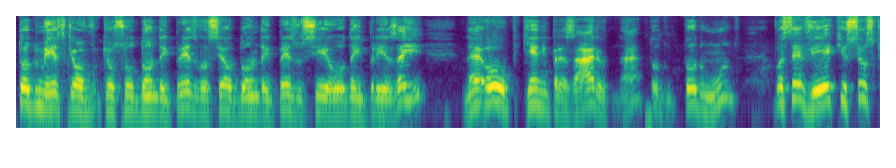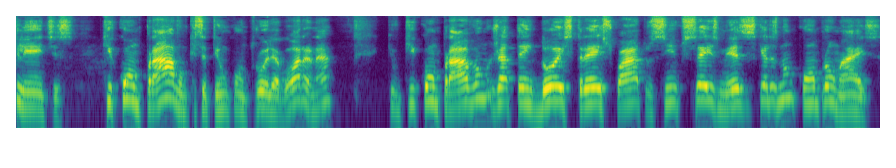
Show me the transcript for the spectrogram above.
todo mês que eu, que eu sou o dono da empresa, você é o dono da empresa, o CEO da empresa aí, né, ou o pequeno empresário, né, todo, todo mundo, você vê que os seus clientes que compravam, que você tem um controle agora, né, que, que compravam já tem dois, três, quatro, cinco, seis meses que eles não compram mais.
